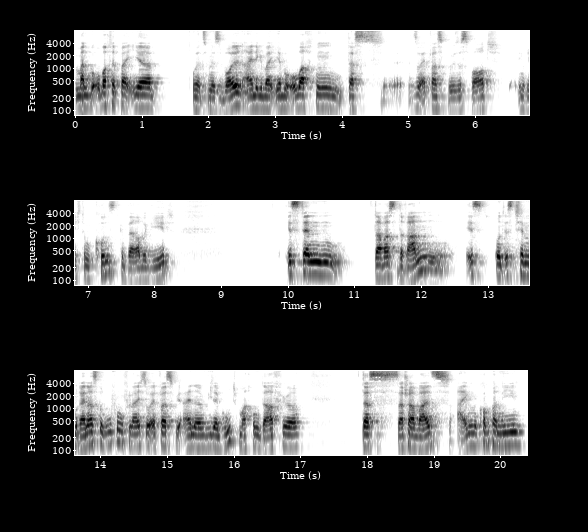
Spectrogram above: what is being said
man beobachtet bei ihr, oder zumindest wollen einige bei ihr beobachten, dass so etwas böses Wort in Richtung Kunstgewerbe geht. Ist denn da was dran? Ist, und ist Tim Renners Berufung vielleicht so etwas wie eine Wiedergutmachung dafür, dass Sascha Walz eigene Kompanie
